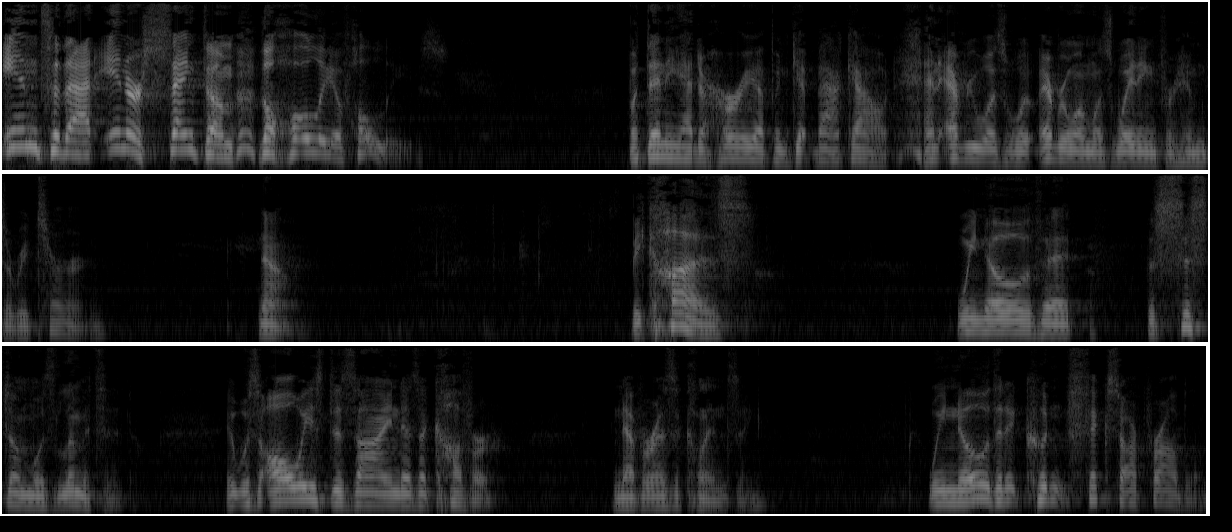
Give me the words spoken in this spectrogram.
into that inner sanctum, the Holy of Holies. But then he had to hurry up and get back out and everyone was waiting for him to return. Now, because we know that the system was limited, it was always designed as a cover, never as a cleansing. We know that it couldn't fix our problem.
